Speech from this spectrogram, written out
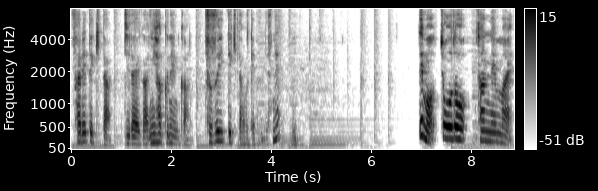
されてきた時代が200年間続いてきたわけなんですね。うん、でもちょうど3年前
